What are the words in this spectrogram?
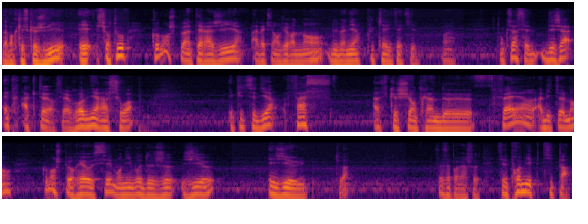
d'abord qu'est-ce que je vis, et surtout, comment je peux interagir avec l'environnement d'une manière plus qualitative. Donc ça, c'est déjà être acteur, c'est revenir à soi, et puis de se dire, face à ce que je suis en train de faire habituellement, comment je peux rehausser mon niveau de jeu JE et JEU, tu vois? Ça, c'est la première chose. C'est le premier petit pas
